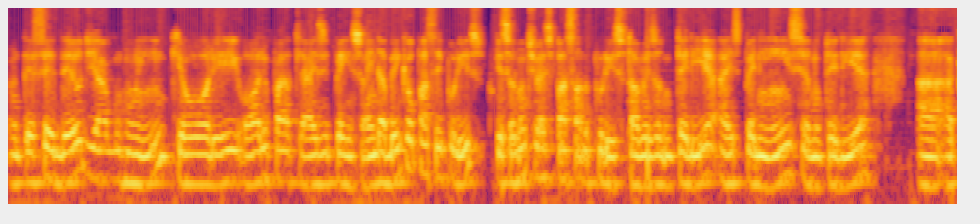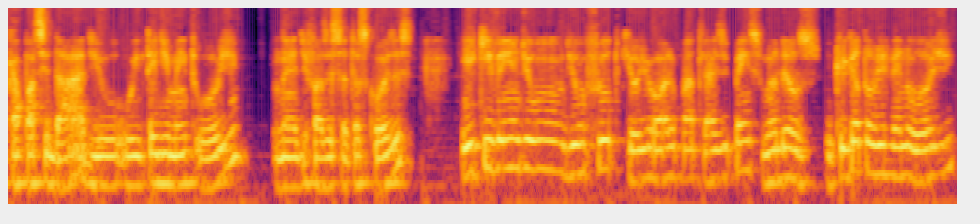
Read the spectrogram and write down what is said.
antecedeu de algo ruim, que eu orei, olho para trás e penso, ainda bem que eu passei por isso, porque se eu não tivesse passado por isso, talvez eu não teria a experiência, não teria a, a capacidade, o, o, entendimento hoje, né, de fazer certas coisas, e que venha de um, de um fruto que hoje eu olho para trás e penso, meu Deus, o que, que eu estou vivendo hoje,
